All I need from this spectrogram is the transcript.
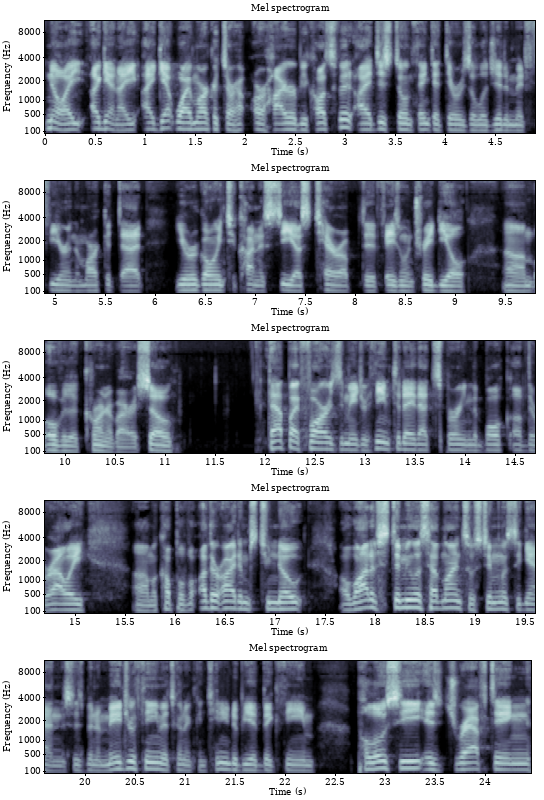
you know, I again, I, I get why markets are are higher because of it. I just don't think that there was a legitimate fear in the market that you were going to kind of see us tear up the phase one trade deal um, over the coronavirus. So that by far is the major theme today. That's spurring the bulk of the rally. Um, a couple of other items to note a lot of stimulus headlines. So, stimulus again, this has been a major theme. It's going to continue to be a big theme. Pelosi is drafting,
